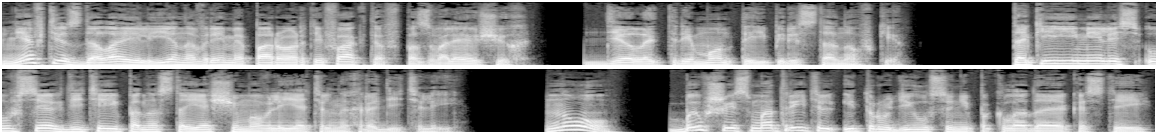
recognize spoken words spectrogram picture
Нефти сдала Илье на время пару артефактов, позволяющих делать ремонты и перестановки. Такие имелись у всех детей по-настоящему влиятельных родителей. Ну, бывший смотритель и трудился, не покладая костей,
